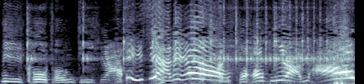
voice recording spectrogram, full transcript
你可曾记下？记下了。说好便好。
